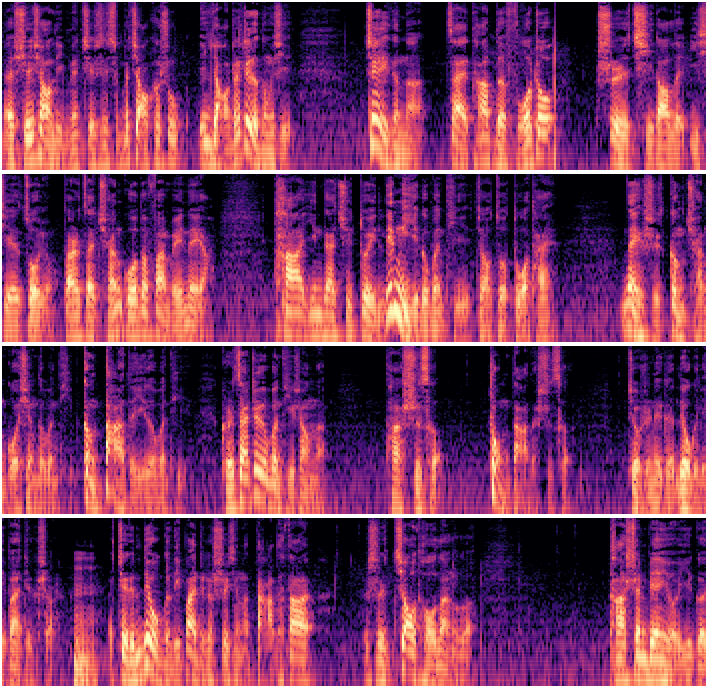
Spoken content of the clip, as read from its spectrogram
呃学校里面这些什么教科书，咬着这个东西。这个呢，在他的佛州是起到了一些作用，但是在全国的范围内啊，他应该去对另一个问题叫做堕胎，那是更全国性的问题，更大的一个问题。可是，在这个问题上呢，他失策，重大的失策，就是那个六个礼拜这个事儿。嗯，这个六个礼拜这个事情啊，打得他是焦头烂额。他身边有一个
